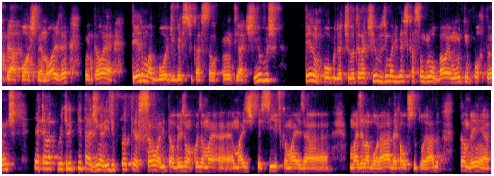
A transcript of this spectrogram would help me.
para aportes menores, né? Então, é ter uma boa diversificação entre ativos, ter um pouco de ativos alternativos e uma diversificação global é muito importante. E aquela aquele pitadinho ali de proteção ali talvez uma coisa mais, é, mais específica mais é, mais elaborada algo estruturado também é.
